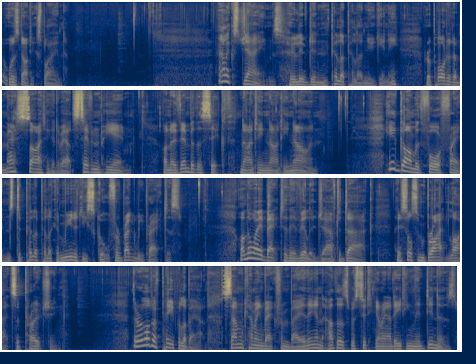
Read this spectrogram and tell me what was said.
was not explained. Alex James, who lived in Pilla Pilla, New Guinea, reported a mass sighting at about 7pm on November the 6th, 1999. He had gone with four friends to Pilla Pilla Community School for rugby practice. On the way back to their village after dark, they saw some bright lights approaching. There were a lot of people about, some coming back from bathing, and others were sitting around eating their dinners.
